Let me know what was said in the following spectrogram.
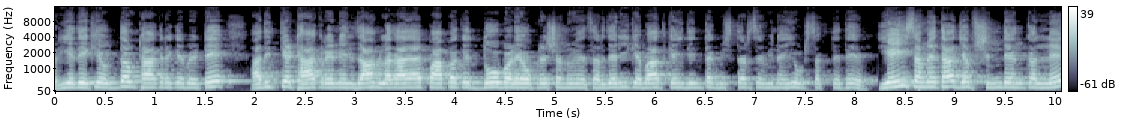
और ये देखिए, उद्धव ठाकरे के बेटे आदित्य ठाकरे ने इल्ज़ाम लगाया है। पापा के दो बड़े ऑपरेशन हुए सर्जरी के बाद कई दिन तक बिस्तर से भी नहीं उठ सकते थे। यही समय था जब शिंदे अंकल ने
